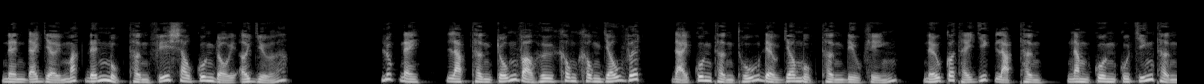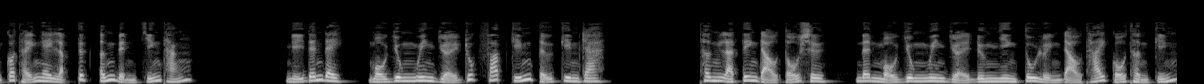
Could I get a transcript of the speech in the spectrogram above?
nên đã dời mắt đến mục thần phía sau quân đội ở giữa. Lúc này, Lạp thần trốn vào hư không không dấu vết, đại quân thần thú đều do mục thần điều khiển, nếu có thể giết Lạp thần, năm quân của chiến thần có thể ngay lập tức ấn định chiến thắng. Nghĩ đến đây, mộ dung nguyên Duệ rút pháp kiếm tử kim ra. Thân là tiên đạo tổ sư, nên mộ dung nguyên Duệ đương nhiên tu luyện đạo thái cổ thần kiếm.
